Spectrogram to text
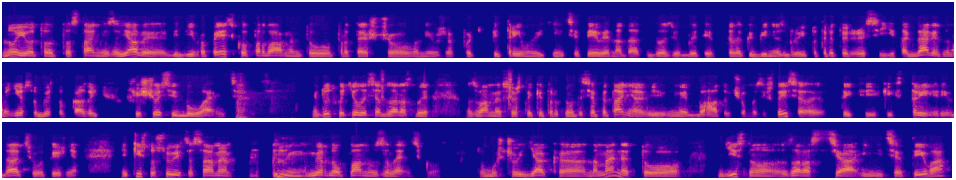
Ну і от, от останні заяви від європейського парламенту про те, що вони вже підтримують ініціативи надати дозвіл бити далекобійної зброї по території Росії і так далі. Ну мені особисто вказують, що щось відбувається. І тут хотілося б зараз би з вами все ж таки торкнутися питання, і ми багато в чому зійшлися, тих якихось тригерів да, цього тижня, які стосуються саме мирного плану Зеленського. Тому що, як е, на мене, то дійсно зараз ця ініціатива,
